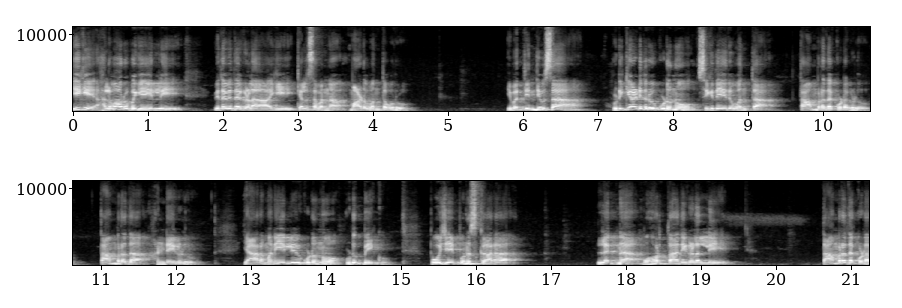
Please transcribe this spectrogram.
ಹೀಗೆ ಹಲವಾರು ಬಗೆಯಲ್ಲಿ ವಿಧ ವಿಧಗಳಾಗಿ ಕೆಲಸವನ್ನು ಮಾಡುವಂಥವರು. ಇವತ್ತಿನ ದಿವಸ ಹುಡುಕಾಡಿದರೂ ಕೂಡ ಸಿಗದೇ ಇರುವಂಥ ತಾಮ್ರದ ಕೊಡಗಳು, ತಾಮ್ರದ ಹಂಡೆಗಳು ಯಾರ ಮನೆಯಲ್ಲಿಯೂ ಕೂಡ ಹುಡುಕಬೇಕು. ಪೂಜೆ, ಪುನಸ್ಕಾರ, ಲಗ್ನ ಮುಹೂರ್ತಾದಿಗಳಲ್ಲಿ ತಾಮ್ರದ ಕೊಡ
